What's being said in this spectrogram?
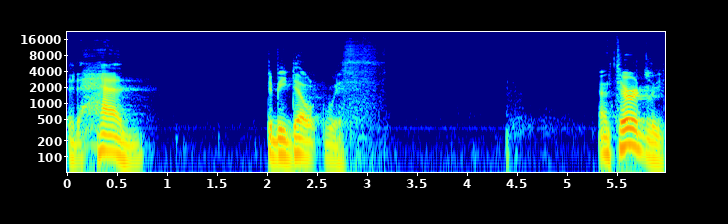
It had to be dealt with. And thirdly,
